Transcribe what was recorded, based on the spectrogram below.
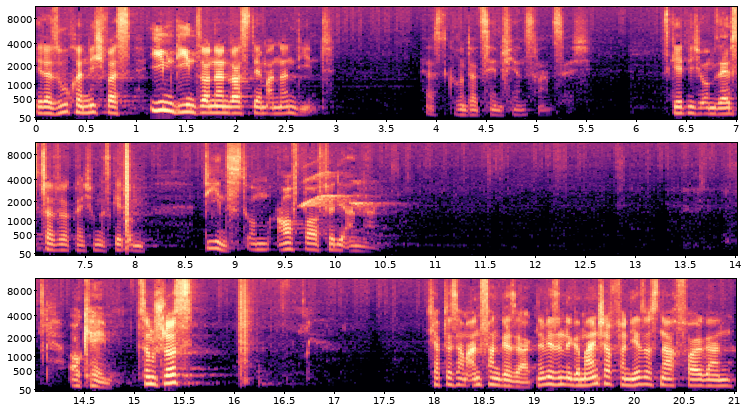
Jeder suche nicht, was ihm dient, sondern was dem anderen dient. 1. Korinther 10, 24. Es geht nicht um Selbstverwirklichung, es geht um Dienst, um Aufbau für die anderen. Okay, zum Schluss ich habe das am Anfang gesagt. Ne? Wir sind eine Gemeinschaft von Jesus-Nachfolgern,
